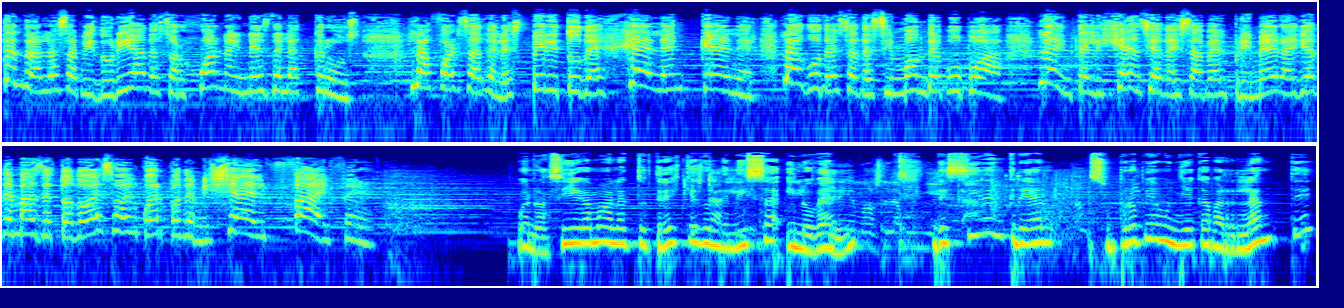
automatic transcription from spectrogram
Tendrá la sabiduría de Sor Juana Inés de la Cruz, la fuerza del espíritu de Helen Keller, la agudeza de Simón de Beauvoir, la inteligencia de Isabel I y además de todo eso el cuerpo de Michelle Pfeiffer. Bueno, así llegamos al acto 3, que es donde Lisa y Lovell deciden crear su propia muñeca parlante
